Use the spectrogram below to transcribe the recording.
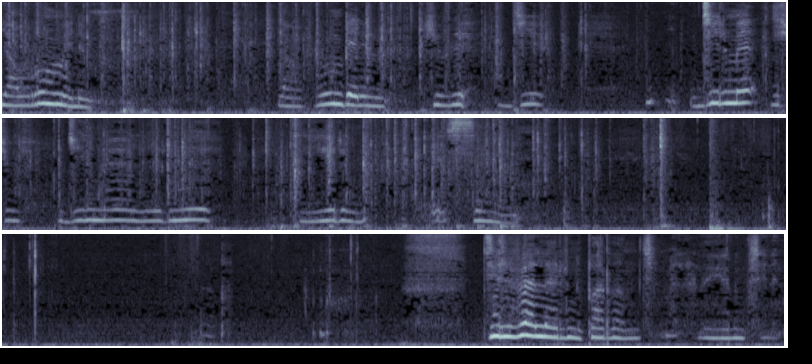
Yavrum benim. Yavrum benim. Civli, ci, cilme, cil, cilmelerini yerim esin. Cilvelerini pardon cilvelerini yerim senin.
